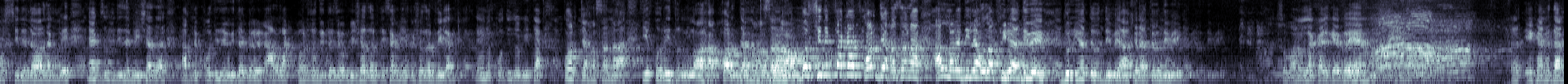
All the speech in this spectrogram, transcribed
মসজিদে দেওয়া লাগবে। একজন দিছে বিশ হাজার, আপনি প্রতিযোগিতা করে আল্লাহ খরচ দিতেছে, ও বিশ হাজার দিছে, আমি একুশ হাজার দিলাম। প্রতিযোগিতা, কর্জা হাসানা ই করিদুল্লাহ কর্জান হাসানা। মসজিদের টাকা কর্জা হাসানা আল্লাহরে দিলে আল্লাহ ফিরা দিবে, দুনিয়াতেও দিবে, আখেরাতেও দিবে। আল্লাহ কালকে কয়েন এখানে দান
